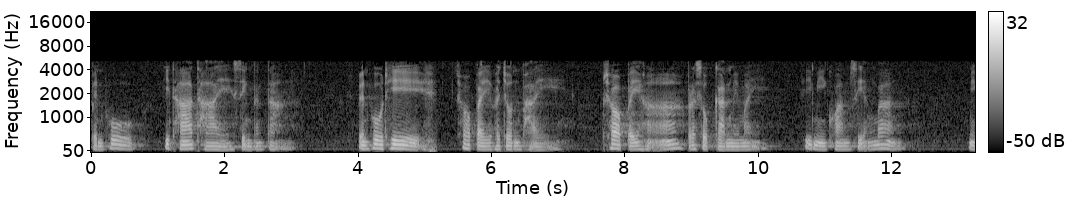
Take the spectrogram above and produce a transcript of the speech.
เป็นผู้ ที่ท้าทายสิ่งต่างๆ เป็นผู้ที่ชอบไปผจญภัย ชอบไปหาประสบการณ์ใหม่ ๆ ที่มีความเสี่ยงบ้าง มี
